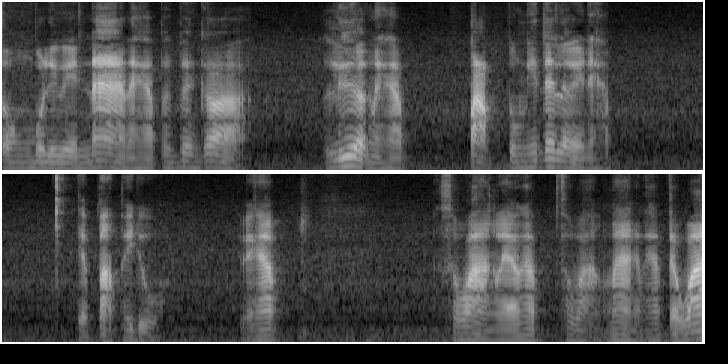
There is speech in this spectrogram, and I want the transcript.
ตรงบริเวณหน้านะครับ เพื่อนๆก็เลือกนะครับ ปรับตรงนี้ได้เลยนะครับ เดี๋ยวปรับให้ดูนไหมครับ สว่างแล้วครับ สว่างมากนะครับ แต่ว่า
